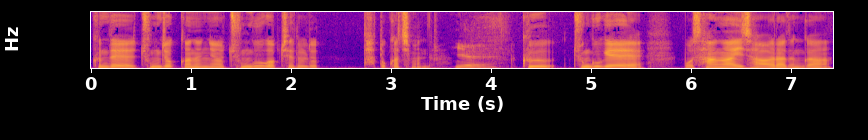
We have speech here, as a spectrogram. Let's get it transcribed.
근데 중저가는요 중국 업체들도 다 똑같이 만들어요. 예. 그 중국에 뭐 상하이 자화라든가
